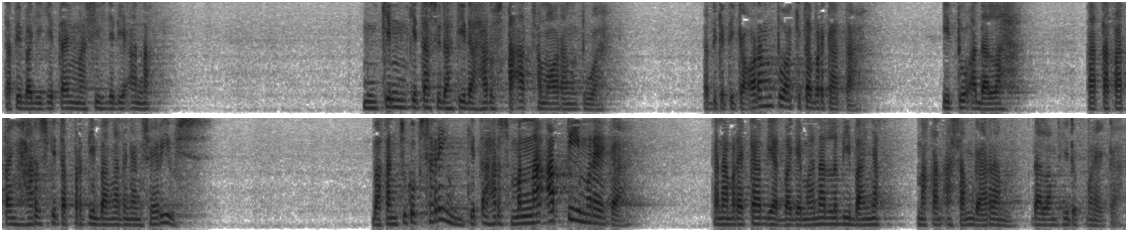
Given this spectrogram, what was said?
Tapi bagi kita yang masih jadi anak, mungkin kita sudah tidak harus taat sama orang tua. Tapi ketika orang tua kita berkata, itu adalah kata-kata yang harus kita pertimbangkan dengan serius. Bahkan cukup sering kita harus menaati mereka. Karena mereka biar bagaimana lebih banyak makan asam garam dalam hidup mereka.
